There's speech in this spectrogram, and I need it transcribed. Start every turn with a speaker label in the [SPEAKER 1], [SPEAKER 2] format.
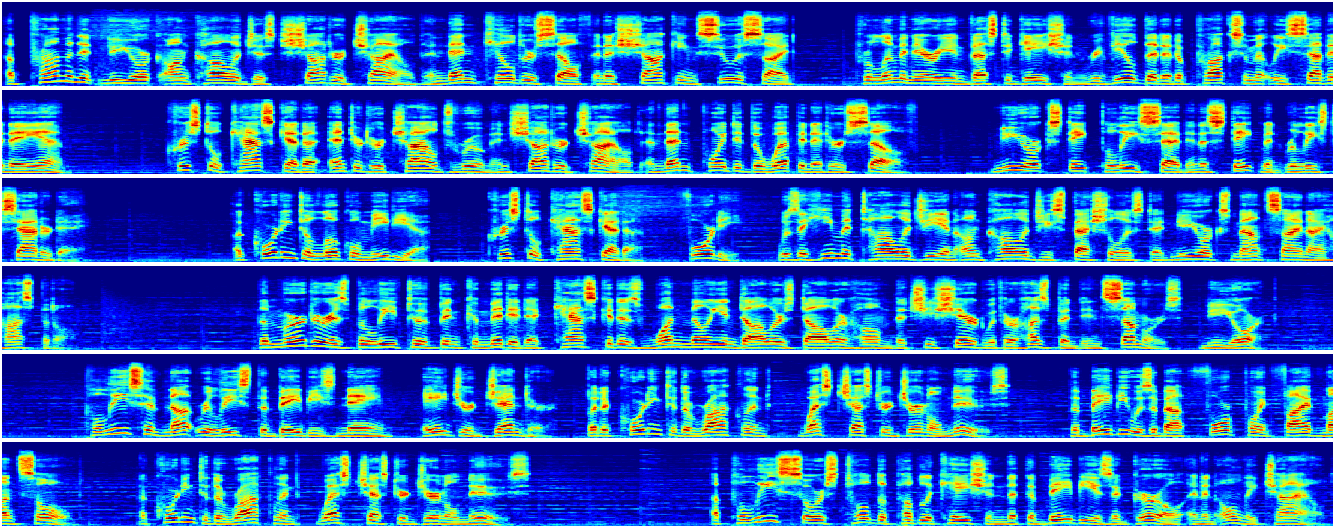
[SPEAKER 1] A prominent New York oncologist shot her child and then killed herself in a shocking suicide. Preliminary investigation revealed that at approximately 7 a.m., Crystal Cascetta entered her child's room and shot her child and then pointed the weapon at herself, New York State Police said in a statement released Saturday. According to local media, Crystal Cascetta, 40, was a hematology and oncology specialist at New York's Mount Sinai Hospital. The murder is believed to have been committed at Cascetta's $1 million home that she shared with her husband in Somers, New York. Police have not released the baby's name, age or gender, but according to the Rockland, Westchester Journal News, the baby was about 4.5 months old, according to the Rockland, Westchester Journal News. A police source told the publication that the baby is a girl and an only child.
